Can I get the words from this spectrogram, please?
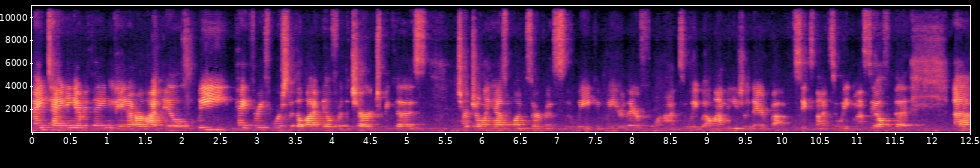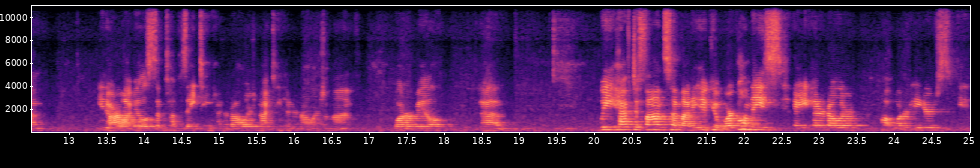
maintaining everything, you know, our light bill, we pay three fourths of the light bill for the church because church only has one service a week and we are there four nights a week. Well, I'm usually there about six nights a week myself, but, um, you know, our light bill is sometimes eighteen hundred dollars, nineteen hundred dollars a month, water bill. Um, we have to find somebody who can work on these eight hundred dollar hot water heaters. It,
